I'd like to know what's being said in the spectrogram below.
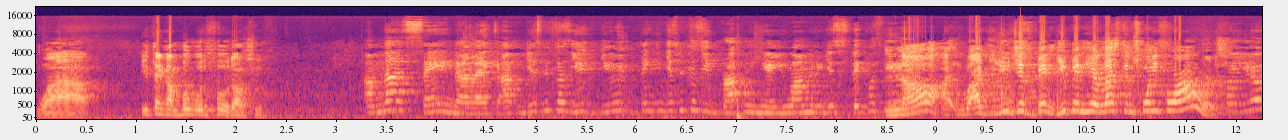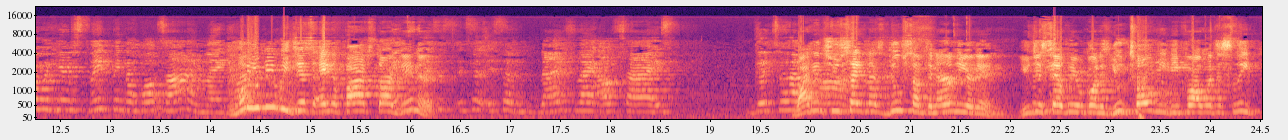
Wow. You think I'm boo boo the fool, don't you? I'm not saying that. Like I'm, just because you you're thinking just because you brought me here, you want me to just stick with you? No, I, I, you just been you've been here less than 24 hours. But you're over here sleeping the whole time. Like. What do you mean we just ate a five star dinner? It's a, it's a nice night outside. Good to have. Why didn't you say let's do something earlier then? You just said we were going to. You told me before I went to sleep.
